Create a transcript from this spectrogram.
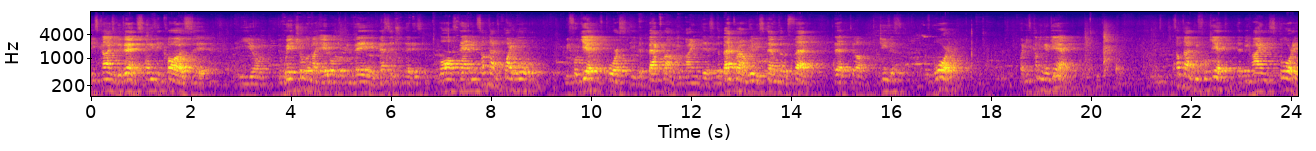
these kinds of events only because uh, the, uh, the way children are able to convey a message that is long-standing, sometimes quite old. We forget, of course, the, the background behind this. And the background really stems from the fact that uh, Jesus was born, but he's coming again. Sometimes we forget that behind the story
